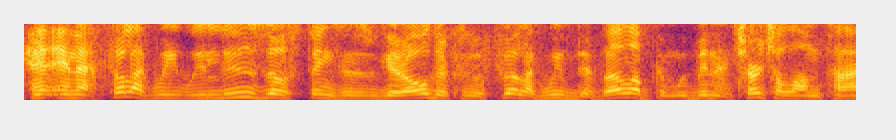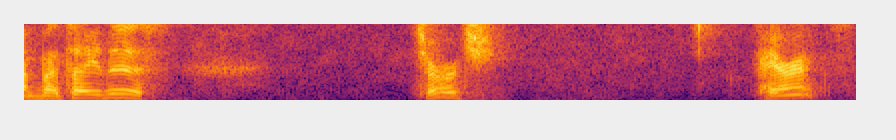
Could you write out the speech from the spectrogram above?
And, and I feel like we, we lose those things as we get older because we feel like we've developed and we've been in church a long time. But I tell you this, church, parents,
